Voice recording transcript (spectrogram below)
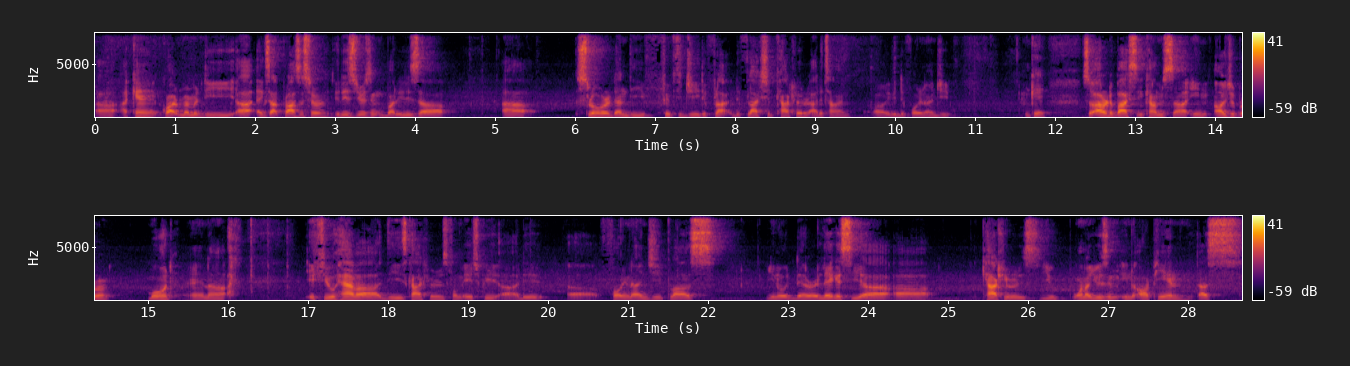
Uh, I can't quite remember the uh, exact processor it is using, but it is uh, uh, slower than the 50G, the, the flagship calculator at the time, or even the 49G. Okay, so out of the box, it comes uh, in algebra mode, and if you have these calculators from HP, the 49G Plus, you know, there are legacy uh calculators, you want to use them in RPN. That's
